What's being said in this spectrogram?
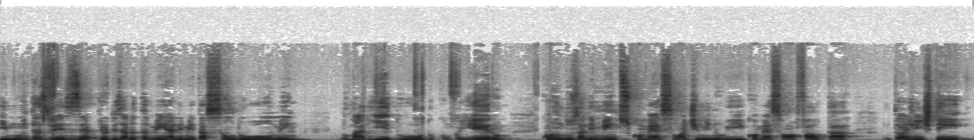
e muitas vezes é priorizada também a alimentação do homem do marido ou do companheiro quando os alimentos começam a diminuir, começam a faltar. Então a gente tem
